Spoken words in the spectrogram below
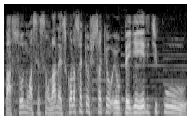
passou numa sessão lá na escola, só que eu, só que eu, eu peguei ele, tipo,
